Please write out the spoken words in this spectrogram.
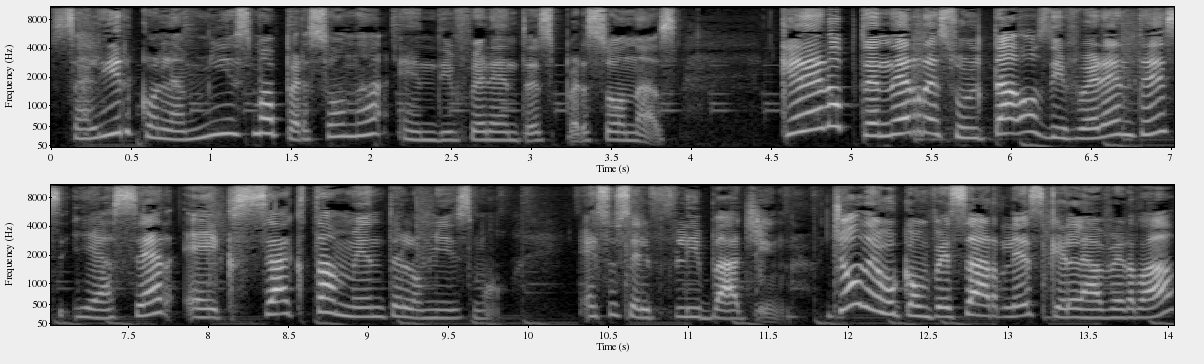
Salir con la misma persona en diferentes personas. Querer obtener resultados diferentes y hacer exactamente lo mismo. Eso es el badging. Yo debo confesarles que la verdad,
